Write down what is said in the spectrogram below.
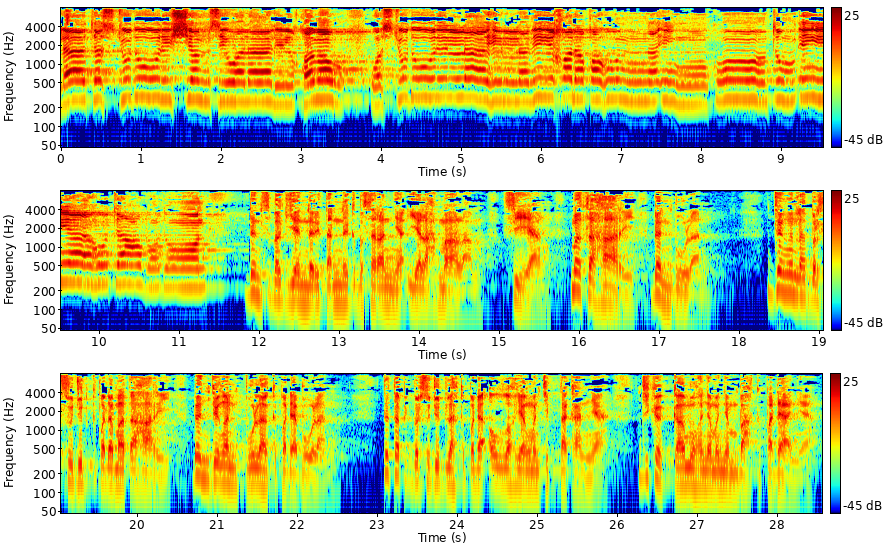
لا تسجدوا للشمس ولا للقمر واسجدوا لله الذي خلقهن إن كنتم إياه تعبدون Dan sebagian dari tanda kebesarannya ialah malam, siang, matahari, dan bulan. Janganlah bersujud kepada matahari dan jangan pula kepada bulan. Tetapi bersujudlah kepada Allah yang menciptakannya, jika kamu hanya menyembah kepadanya.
